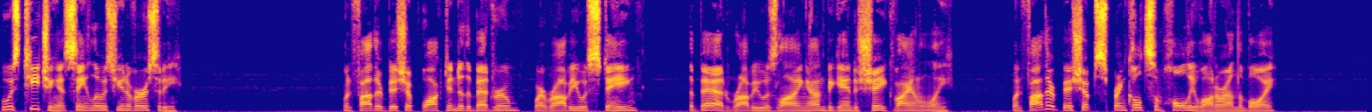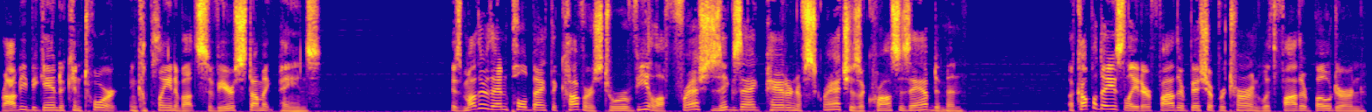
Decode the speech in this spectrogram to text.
who was teaching at St. Louis University. When Father Bishop walked into the bedroom where Robbie was staying, the bed Robbie was lying on began to shake violently. When Father Bishop sprinkled some holy water on the boy, Robbie began to contort and complain about severe stomach pains. His mother then pulled back the covers to reveal a fresh zigzag pattern of scratches across his abdomen. A couple days later, Father Bishop returned with Father Bowdern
